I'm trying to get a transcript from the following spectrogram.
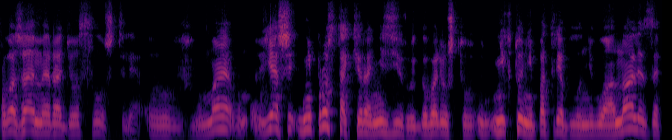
уважаемые радиослушатели, э, я же не просто так иронизирую, говорю, что никто не потребовал у него анализы,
